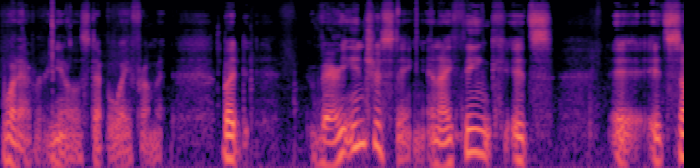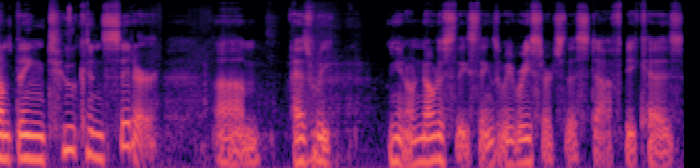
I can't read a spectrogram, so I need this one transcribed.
whatever, you know, step away from it. But very interesting, and I think it's it's something to consider um, as we, you know, notice these things. We research this stuff because,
